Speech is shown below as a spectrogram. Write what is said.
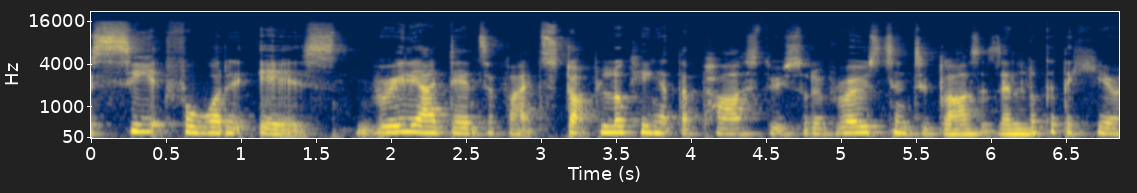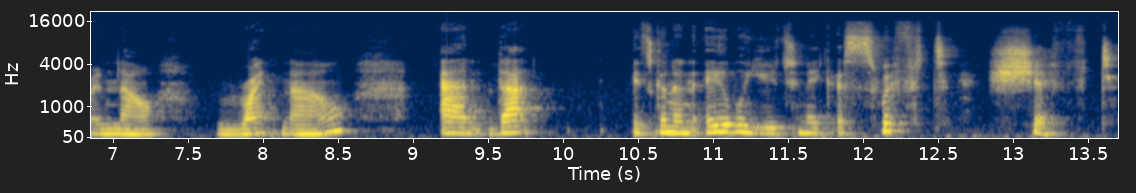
see it for what it is, really identify it, stop looking at the past through sort of rose tinted glasses and look at the here and now, right now. And that is going to enable you to make a swift shift,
